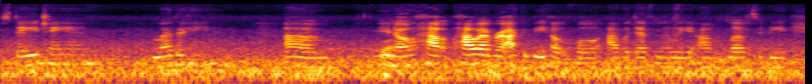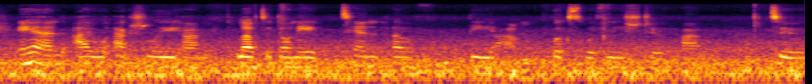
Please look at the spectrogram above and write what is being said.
stagehand, mother hand, um, you know, how, however I could be helpful, I would definitely um, love to be. And I will actually um, love to donate 10 of the um, books with niche to, um, to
